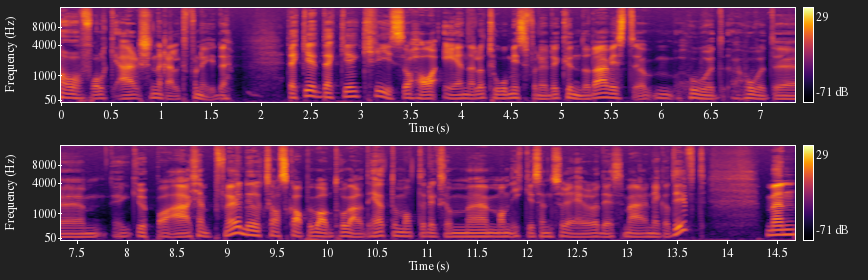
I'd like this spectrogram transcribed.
og folk er generelt fornøyde. Det er, ikke, det er ikke krise å ha én eller to misfornøyde kunder der hvis hoved, hovedgruppa er kjempefornøyd. Det skal skape bare en troverdighet om at liksom, eh, man ikke sensurerer det som er negativt. Men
